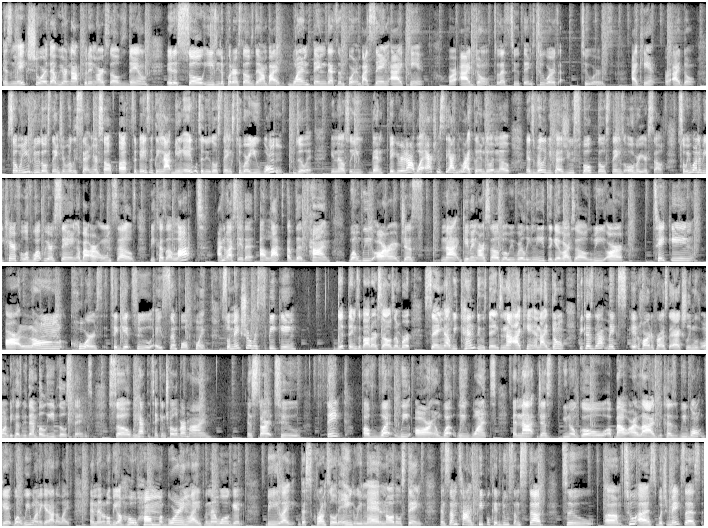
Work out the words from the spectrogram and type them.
is make sure that we are not putting ourselves down. It is so easy to put ourselves down by one thing that's important, by saying I can't or I don't. So that's two things, two words, two words. I can't or I don't. So when you do those things, you're really setting yourself up to basically not being able to do those things to where you won't do it. You know, so you then figure it out. Well, actually, see, I knew I couldn't do it. No, it's really because you spoke those things over yourself. So we want to be careful of what we are saying about our own selves because a lot, I know I say that a lot of the time when we are just not giving ourselves what we really need to give ourselves, we are taking our long course to get to a simple point. So make sure we're speaking good things about ourselves and we're saying that we can do things and not I can't and I don't because that makes it harder for us to actually move on because we then believe those things. So we have to take control of our mind and start to think of what we are and what we want and not just you know go about our lives because we won't get what we want to get out of life and then it'll be a whole hum boring life and then we'll get be like disgruntled, angry, mad, and all those things. And sometimes people can do some stuff to um, to us, which makes us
